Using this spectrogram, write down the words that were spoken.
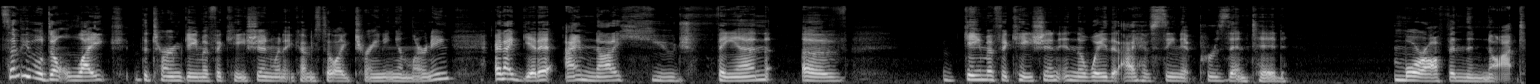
some people don't like the term gamification when it comes to like training and learning, and I get it. I'm not a huge fan of gamification in the way that I have seen it presented more often than not.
